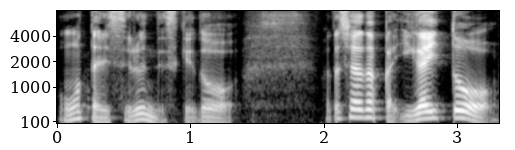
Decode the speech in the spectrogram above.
思ったりするんですけど、私はなんか意外と、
